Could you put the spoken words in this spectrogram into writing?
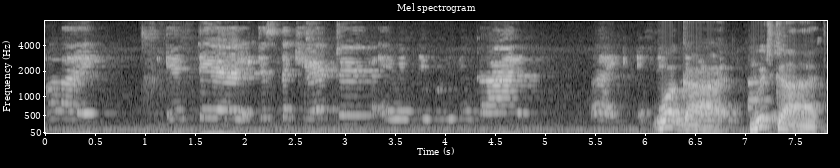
like if they're just the character, and if they believe in God, like What God? Which God?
